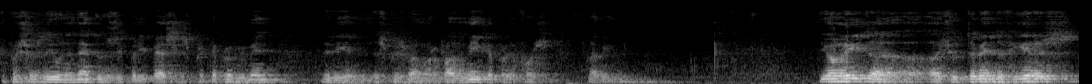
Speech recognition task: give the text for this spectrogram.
i per això es diuen anècdotes i peripècies perquè pròpiament dirien, després vam arreglar una mica perquè fos la vida jo he a, a, a l'Ajuntament de Figueres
